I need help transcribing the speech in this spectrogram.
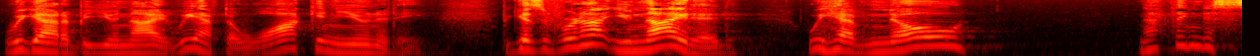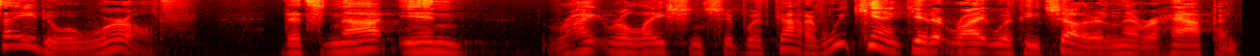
we got to be united. We have to walk in unity. Because if we're not united, we have no nothing to say to a world that's not in right relationship with God. If we can't get it right with each other, it'll never happen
